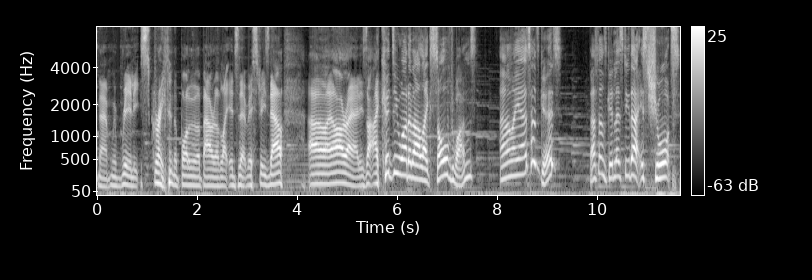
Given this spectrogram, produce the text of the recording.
man, we're really scraping the bottom of the barrel of like internet mysteries now. Uh, all right. He's like, I could do one about like solved ones. I'm like, yeah, that sounds good. That sounds good. Let's do that. It's short.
